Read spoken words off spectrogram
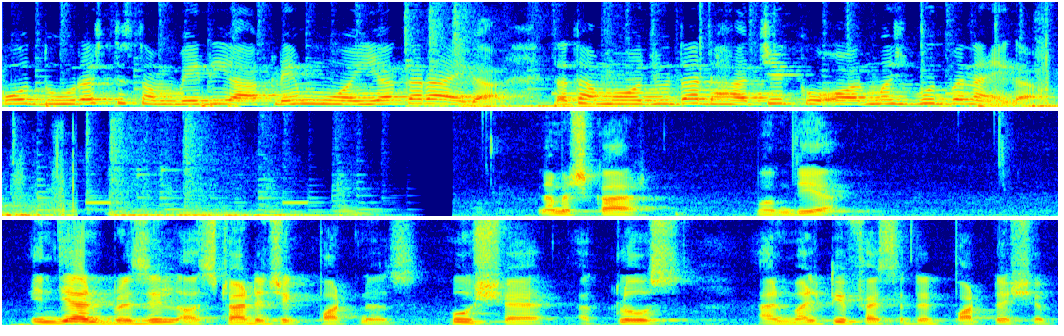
को दूरस्थ संवेदी आंकड़े मुहैया कराएगा तथा मौजूदा ढांचे को और मज़बूत बनाएगा। Namaskar, Bomdia. India and Brazil are strategic partners who share a close and multifaceted partnership.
